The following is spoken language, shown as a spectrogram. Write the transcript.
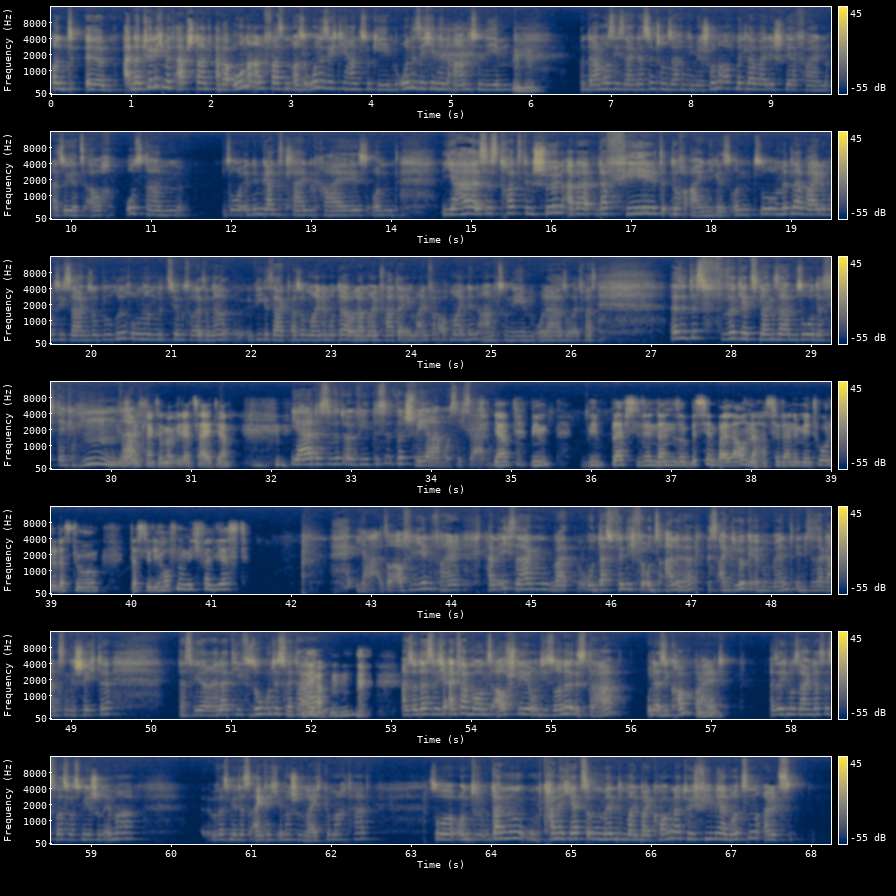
Und ähm, natürlich mit Abstand, aber ohne anfassen, also ohne sich die Hand zu geben, ohne sich in den Arm zu nehmen. mhm. Und da muss ich sagen, das sind schon Sachen, die mir schon auch mittlerweile schwerfallen. Also jetzt auch Ostern so in dem ganz kleinen Kreis. Und ja, es ist trotzdem schön, aber da fehlt doch einiges. Und so mittlerweile muss ich sagen, so Berührungen, beziehungsweise, ne, wie gesagt, also meine Mutter oder mein Vater eben einfach auch mal in den Arm zu nehmen oder so etwas. Also das wird jetzt langsam so, dass ich denke, hm, ne? ist langsam mal wieder Zeit, ja? Ja, das wird irgendwie, das wird schwerer, muss ich sagen. Ja, wie, wie bleibst du denn dann so ein bisschen bei Laune? Hast du da eine Methode, dass du, dass du die Hoffnung nicht verlierst? Ja, also auf jeden Fall kann ich sagen, und das finde ich für uns alle, ist ein Glück im Moment in dieser ganzen Geschichte, dass wir relativ so gutes Wetter Ah ja, haben. mhm. Also, dass ich einfach morgens aufstehe und die Sonne ist da oder sie kommt Mhm. bald. Also ich muss sagen, das ist was, was mir schon immer, was mir das eigentlich immer schon leicht gemacht hat. So, und dann kann ich jetzt im Moment meinen Balkon natürlich viel mehr nutzen als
